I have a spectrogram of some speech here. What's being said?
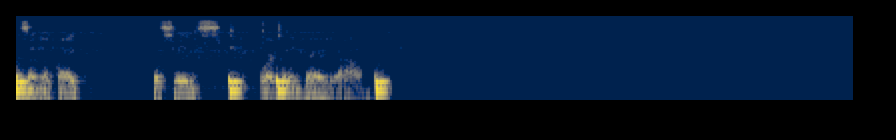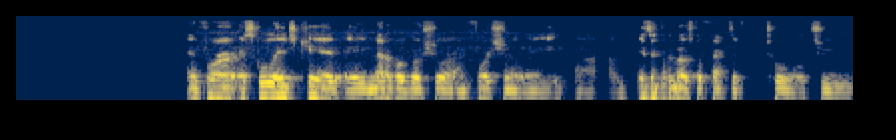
Doesn't look like this is working very well. And for a school-age kid, a medical brochure, unfortunately, um, isn't the most effective tool to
